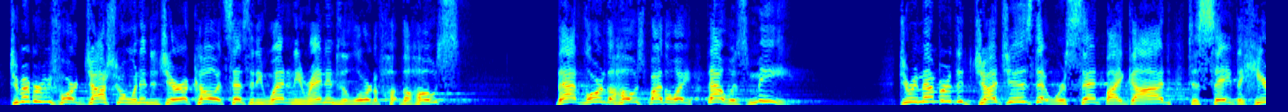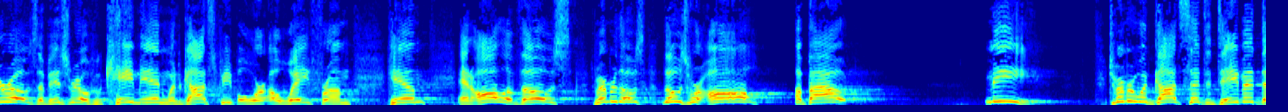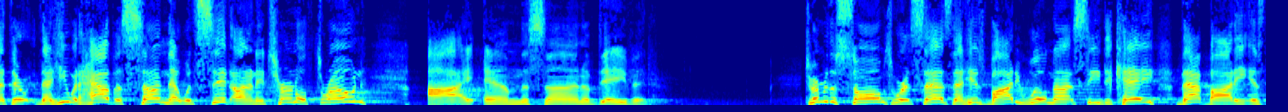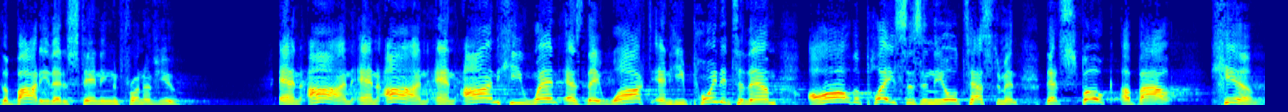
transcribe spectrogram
Do you remember before Joshua went into Jericho, it says that he went and he ran into the Lord of the hosts? That Lord of the hosts, by the way, that was me. Do you remember the judges that were sent by God to save the heroes of Israel who came in when God's people were away from Him? And all of those, remember those? Those were all about me. Do you remember when God said to David that, there, that he would have a son that would sit on an eternal throne? I am the son of David. Do you remember the Psalms where it says that his body will not see decay? That body is the body that is standing in front of you. And on and on and on he went as they walked, and he pointed to them all the places in the Old Testament that spoke about him.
